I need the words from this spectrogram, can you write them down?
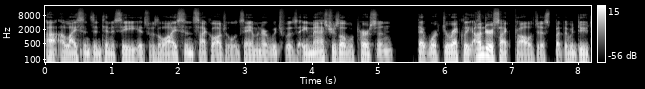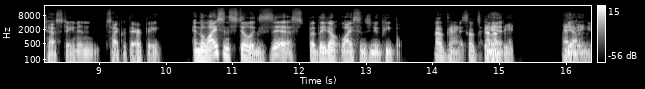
uh, a license in Tennessee. It was a licensed psychological examiner, which was a master's level person that worked directly under a psychologist, but that would do testing and psychotherapy and the license still exists, but they don't license new people. Okay, so it's gonna and, be ending. Yeah,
